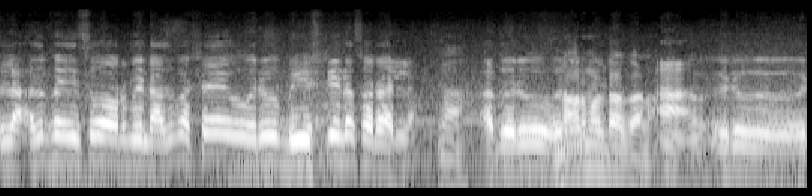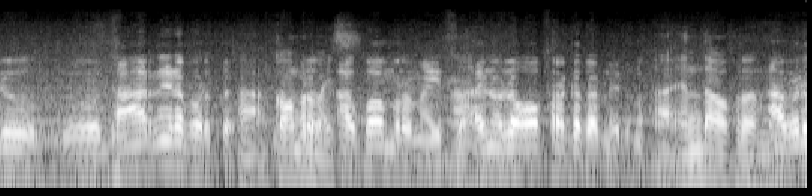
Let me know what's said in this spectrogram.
അല്ല അത് ഫേസ് ഓർമ്മയുണ്ട്. അത് പക്ഷേ ഒരു ഭീഷണിയുടെ സ്വരമല്ല. അതൊരു നോർമൽ ടോക്ക് ആ ഒരു ഒരു ധാരണയുടെ പുറത്ത്. കോംപ്രമൈസ് കോംപ്രമൈസ് അതിനുള്ള ഒക്കെ തന്നിരുന്നു. എന്താ ഓഫർ തന്നെ അവർ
